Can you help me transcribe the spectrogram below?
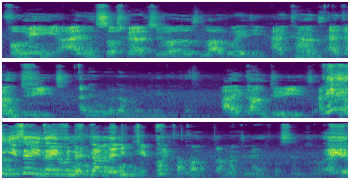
For me, I don't subscribe to all those loud wedding. I can't. I can't do it. I don't even know that many people. I can't do it. I can't. you say you don't even know that many people. Like I'm not, I'm not a nice person. So I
